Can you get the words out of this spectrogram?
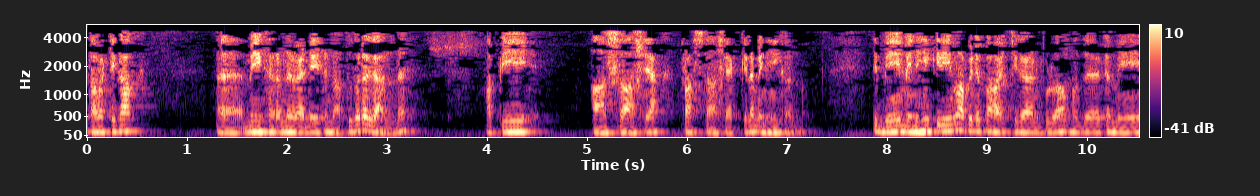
තව ටිකක් මේ කරන වැඩේට නතු කරගන්න අපි ආස්වාසයක් ප්‍රස්වාසයක් කියලා මෙනෙහි කරනවා. ඉතින් මේ මෙනෙහි කිරීම අපිට පාවිච්චි කරන්න පුළුවන් හොඳට මේ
